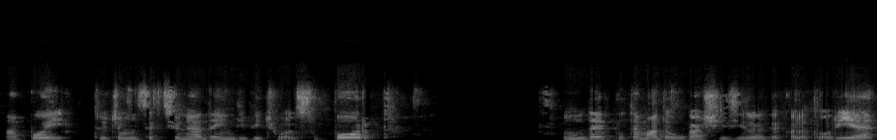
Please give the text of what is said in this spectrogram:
Apoi trecem în secțiunea de individual support, unde putem adăuga și zilele de călătorie.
